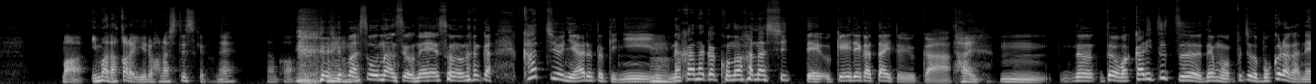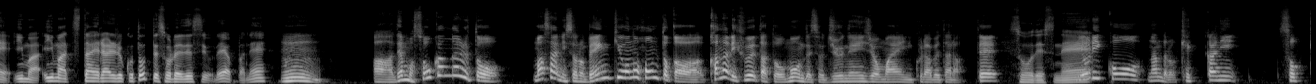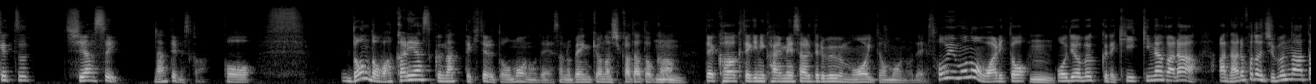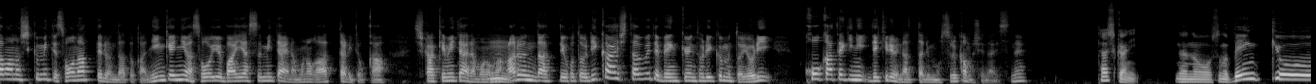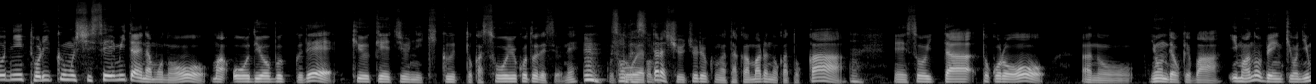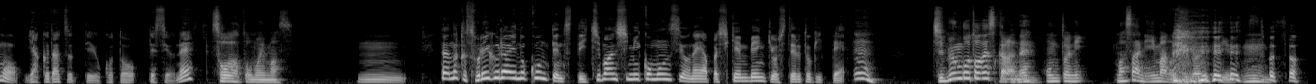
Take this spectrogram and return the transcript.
まあ今だから言える話ですけどね。なんか、うん。まあそうなんですよね。そのなんか渦中にある時に、うん。なかなかこの話って受け入れがたいというか、はい。うん、なで分かりつつでもちょっと僕らがね今今伝えられることってそれですよねやっぱね。うん、あーでもそう考えるとまさにその勉強の本とかはかなり増えたと思うんですよ。10年以上前に比べたら。でそうですね。よりこうなんだろう結果に即決しやすい。なんていうんですか。こうどんどん分かりやすくなってきてると思うのでその勉強の仕方とか、うん。で科学的に解明されてる部分も多いと思うのでそういうものを割とうん。オーディオブックで聞きながらあなるほど自分の頭の仕組みってそうなってるんだとか人間にはそういうバイアスみたいなものがあったりとか仕掛けみたいなものがあるんだっていうことを理解した上で勉強に取り組むとより効果的にできるようになったりもするかもしれないですね。確かにあのその勉強に取り組む姿勢みたいなものを、まあ、オーディオブックで休憩中に聞くとかそういうことですよね。うん、どうやったらそ集中力が高まるのかとか、うんえーそういったところをあの読んでおけば今の勉強にも役立つっていうことですよね。そうだと思います。うん、だなんかそれぐらいのコンテンツって一番染み込むんですよねやっぱ試験勉強してる時って。うん、自分事ですからね、うん本当にまさに今の自分っていう。うんそうそう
